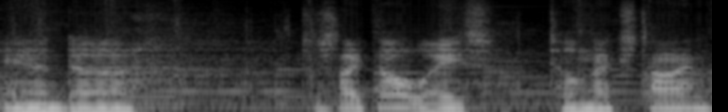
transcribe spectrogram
And uh, just like always, till next time,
